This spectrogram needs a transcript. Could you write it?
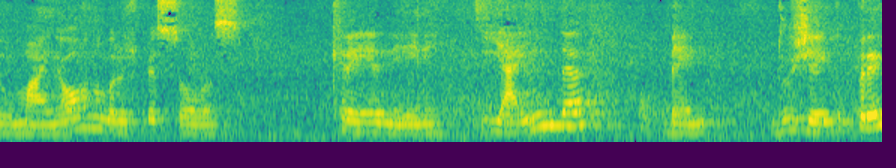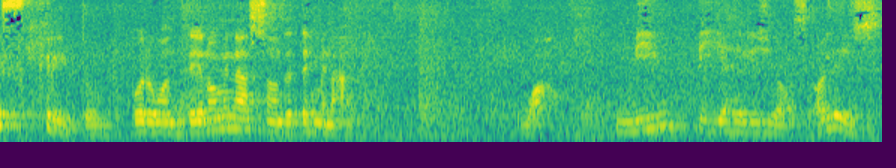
o maior número de pessoas creia nele e ainda bem do jeito prescrito por uma denominação determinada. Uau! Miopia religiosa. Olha isso.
